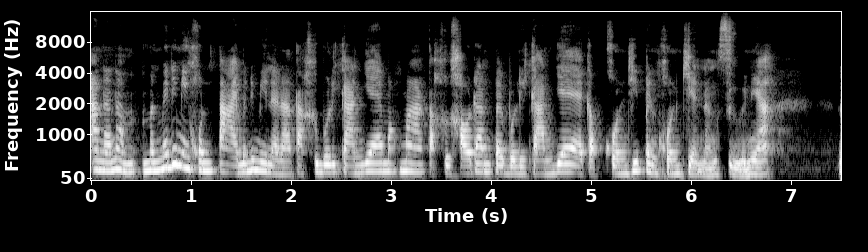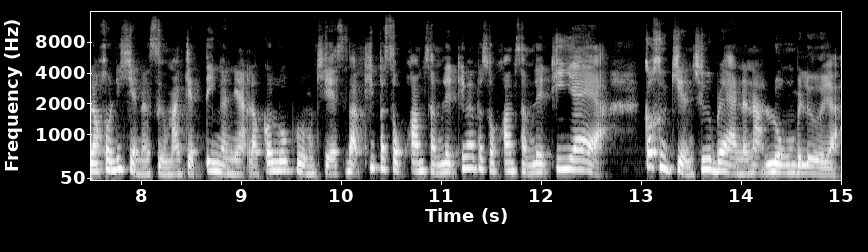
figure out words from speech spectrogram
อันนั้นอะมันไม่ได้มีคนตายไม่ได้มีอะไรนะแต่คือบริการแย่มากๆแต่คือเขาดันไปบริการแย่กับคนที่เป็นคนเขียนหนังสือเนี้ยแล้วคนที่เขียนหนังสือ marketing อันเนี้ยแล้วก็รวบรวมเคสแบบที่ประสบความสำเร็จที่ไม่ประสบความสำเร็จที่แย่ก็คือเขียนชื่อแบรนด์นั้นอะลงไปเลยอะ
